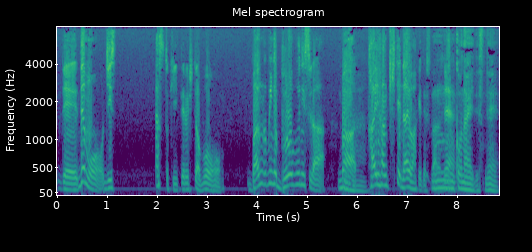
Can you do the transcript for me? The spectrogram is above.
で、でも、実、キャスト聞いてる人はもう、番組のブログにすら、まあ、うん。大半来てないわけですからうんね。来ないですね。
